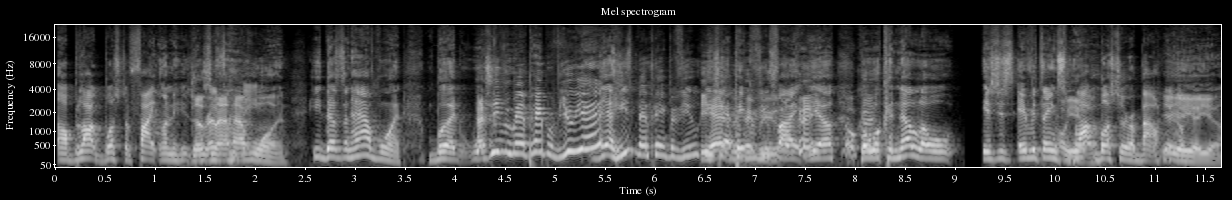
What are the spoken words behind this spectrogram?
a blockbuster fight under his. Does not have one. He doesn't have one. But Has he even been pay per view yet? yeah, he's been pay per view. He He's had pay per view fight. Okay, Yeah, okay. but with Canelo, it's just everything's Oh, yeah. blockbuster about Yeah, him. yeah, yeah, yeah.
